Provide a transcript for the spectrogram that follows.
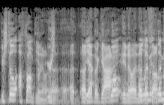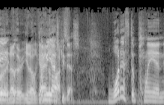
You're still a thumper. You know, You're, a, a, another yeah. guy. Well, you know, another well, me, thumper. Me, another you know guy. Let me ask box. you this: what if the plan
